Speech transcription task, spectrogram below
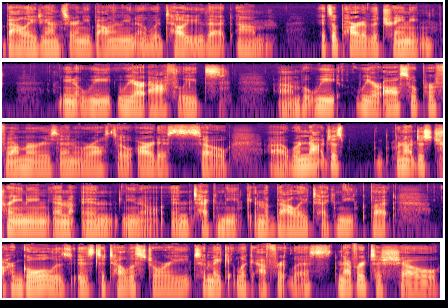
ballet dancer, any ballerina would tell you that um, it's a part of the training. You know, we we are athletes, um, but we we are also performers and we're also artists. So uh, we're not just we're not just training in in you know in technique in the ballet technique, but our goal is is to tell a story to make it look effortless, never to show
